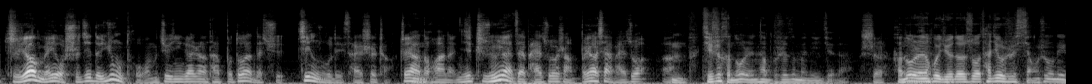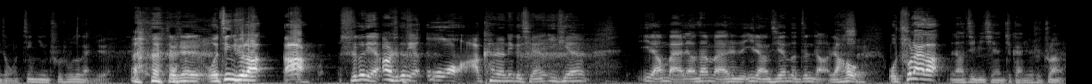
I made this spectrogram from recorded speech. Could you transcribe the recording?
只要没有实际的用途，我们就应该让它不断的去进入理财市场。这样的话呢，你只永远在牌桌上，不要下牌桌啊。嗯，其实很多人他不是这么理解的。是很多人会觉得说他就是享受那种进进出出的感觉，就是我进去了啊，十个点、二十个点，哇，看着那个钱一天一两百、两三百甚至一两千的增长，然后我出来了，然后这笔钱就感觉是赚了。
